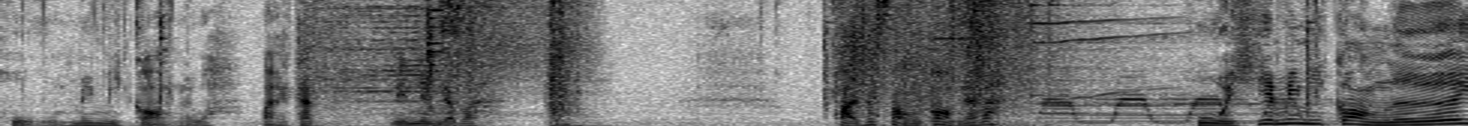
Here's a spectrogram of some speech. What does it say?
โหไม่มีกล่องเลยวะปล่อยสักนิดนึงได้ปะขอยสักสองกล่องได้ปะโหยเฮียไม่มีกล่องเลย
